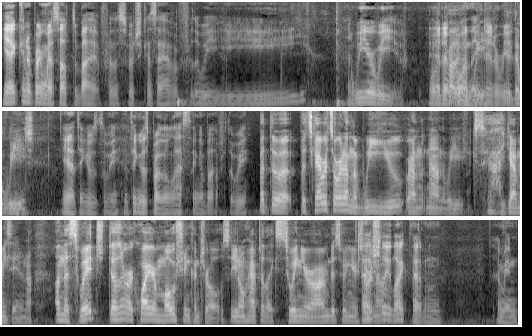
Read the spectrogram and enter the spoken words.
Yeah, I couldn't bring myself to buy it for the Switch because I have it for the Wii. A Wii or Wii U. Whatever Probably one the they Wii. did a re- The Wii. Yeah, I think it was the Wii. I think it was probably the last thing I bought for the Wii. But the but Skyward Sword on the Wii U or on the, not on the Wii, U, God, you got me saying it now. On the Switch doesn't require motion control, so you don't have to like swing your arm to swing your sword. I actually now. like that, and I mean,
